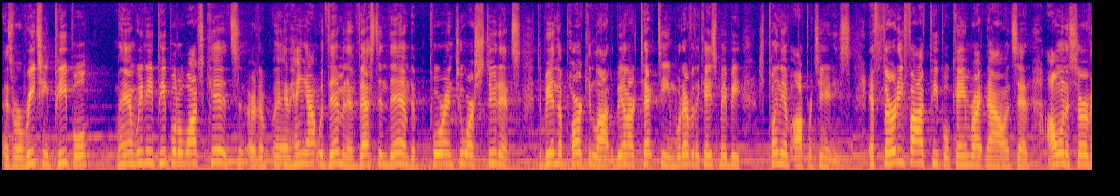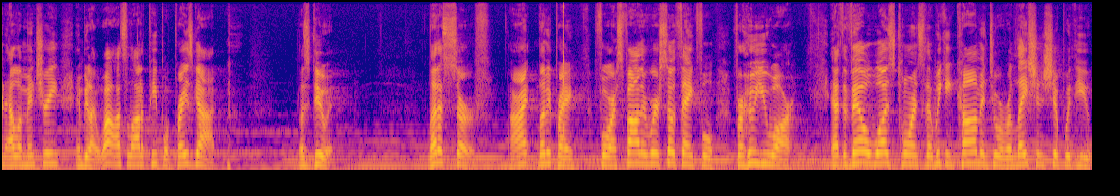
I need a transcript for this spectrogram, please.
as we're reaching people, man, we need people to watch kids and, or to, and hang out with them and invest in them, to pour into our students, to be in the parking lot, to be on our tech team, whatever the case may be. There's plenty of opportunities. If 35 people came right now and said, I want to serve in elementary, and be like, wow, that's a lot of people. Praise God. Let's do it. Let us serve. All right, let me pray for us. Father, we're so thankful for who you are. And that the veil was torn so that we can come into a relationship with you.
